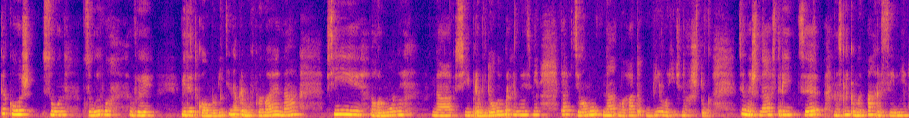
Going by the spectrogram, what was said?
Також сон, особливо в підлітковому віці, напряму впливає на всі гормони, на всі прибудови в організмі та в цілому на багато біологічних штук. Це наш настрій, це наскільки ми агресивні,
